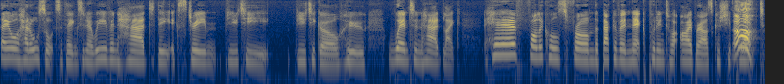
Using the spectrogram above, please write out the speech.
they all had all sorts of things. You know, we even had the extreme beauty beauty girl who went and had like hair follicles from the back of her neck put into her eyebrows because she Oh! plucked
